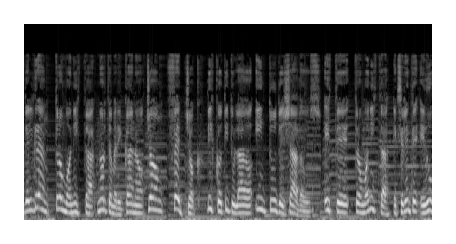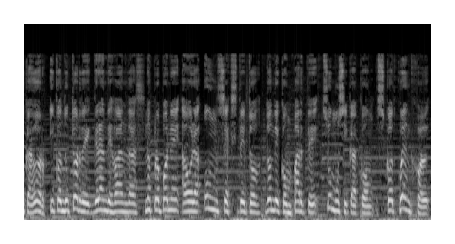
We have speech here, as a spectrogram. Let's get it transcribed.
del gran trombonista norteamericano John Fetchock, disco titulado Into the Shadows. Este trombonista, excelente educador y conductor de grandes bandas, nos propone ahora un sexteto donde comparte su música con Scott Quenhall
